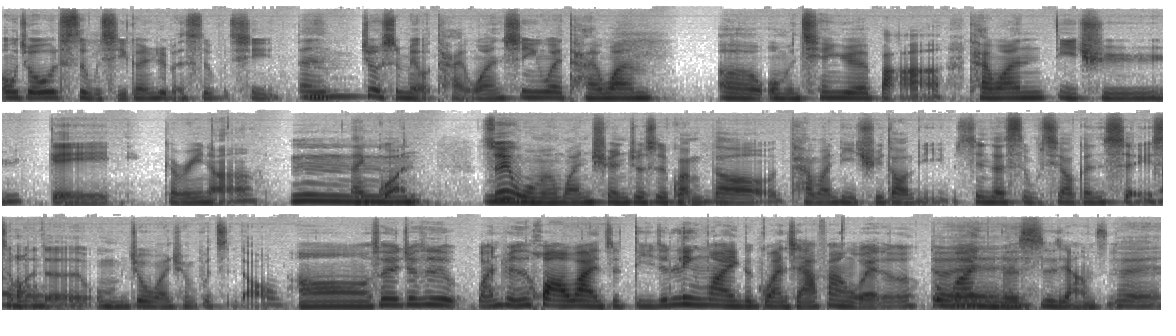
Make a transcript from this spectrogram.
欧洲伺服器跟日本伺服器，但就是没有台湾，是因为台湾呃，我们签约把台湾地区给 Garena 嗯来管。所以我们完全就是管不到台湾地区到底现在是不是要跟谁什么的，我们就完全不知道。哦，所以就是完全是化外之地，就另外一个管辖范围了，不对关你们的事这样子。对，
